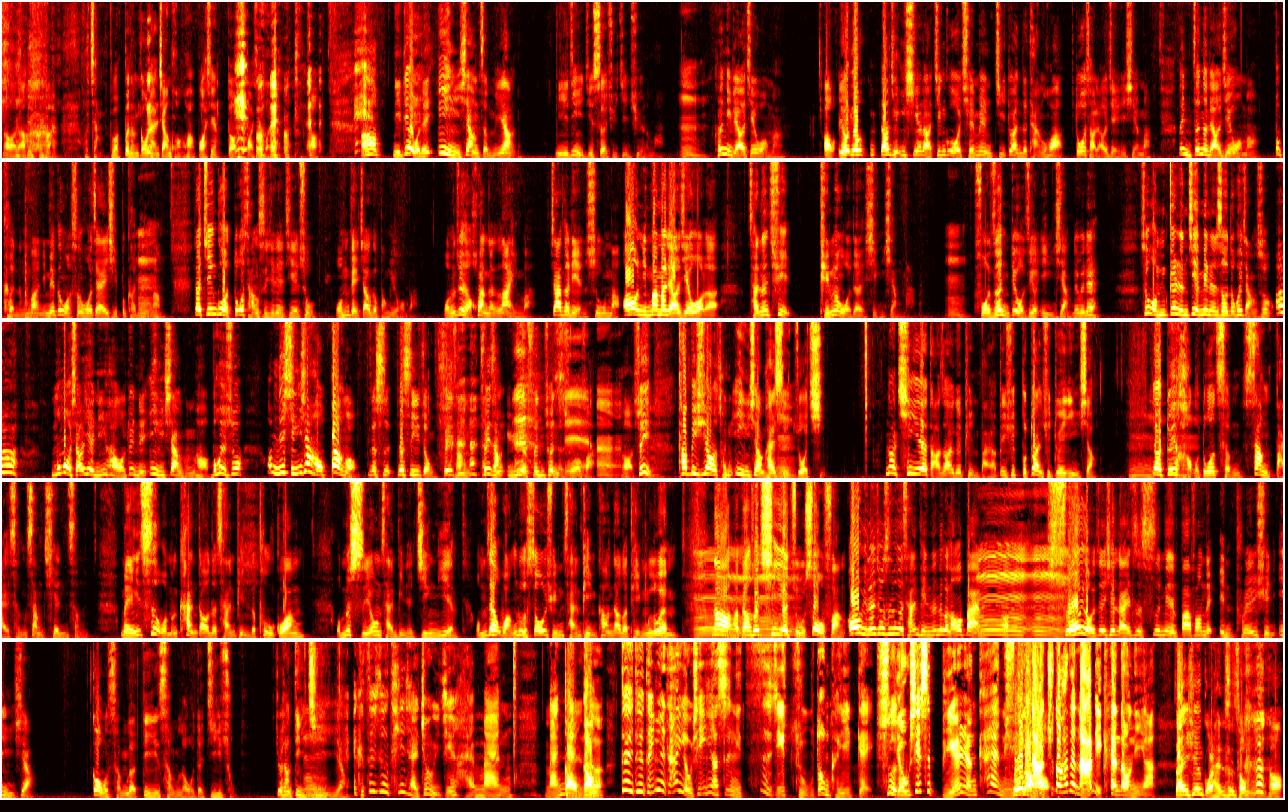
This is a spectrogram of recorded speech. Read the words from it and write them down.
哦，然后 我讲不不能公然讲谎话，抱歉，对，抱歉，抱歉啊。然后你对我的印象怎么样？你一定已经摄取进去了嘛？嗯，可你了解我吗？哦，有有了解一些了。经过我前面几段的谈话，多少了解一些嘛？那你真的了解我吗？不可能嘛！你没跟我生活在一起，不可能嘛！那经过多长时间的接触，我们得交个朋友吧？我们最少换个 Line 嘛，加个脸书嘛。哦，你慢慢了解我了，才能去评论我的形象嘛。嗯，否则你对我只有印象，对不对？所以我们跟人见面的时候都会讲说啊。某某小姐你好，我对你的印象很好，不会说哦，你的形象好棒哦，那是那是一种非常 非常逾越分寸的说法，嗯，哦，所以他必须要从印象开始做起。那企业打造一个品牌啊，必须不断去堆印象，嗯，要堆好多层，上百层、上千层。每一次我们看到的产品的曝光，我们使用产品的经验，我们在网络搜寻产品看到的评论，嗯，那比方说企业主受访，哦，原来就是那个产品的那个老板，嗯嗯，所有这些来自四面八方的 impression 印象，构成了第一层楼的基础。就像地基一样，哎、嗯，可是这个听起来就已经还蛮蛮高的。对对对，因为它有些印象是你自己主动可以给，是有些是别人看你，说你哪知道他在哪里看到你啊？蓝轩果然是聪明哈。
